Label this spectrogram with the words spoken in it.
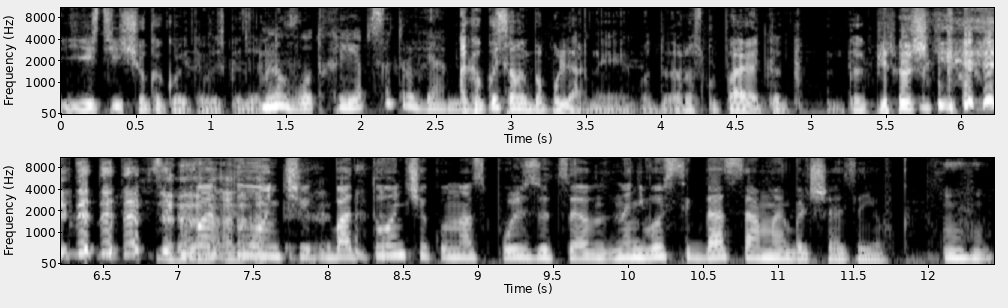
Есть еще какой-то, вы сказали? Ну вот, хлеб с отрубями. А какой самый популярный? Вот раскупают как, как пирожки. Батончик, батончик у нас пользуется, на него всегда самая большая заявка. Мгм.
